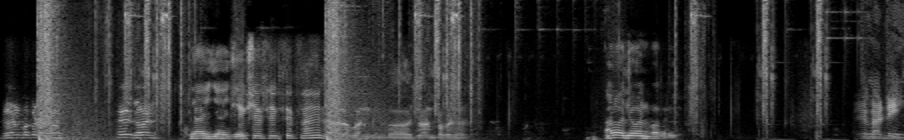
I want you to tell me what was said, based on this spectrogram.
ડ્રોન પકડો ડ્રોન એ ડ્રોન જાય જાય જાય. શિક્ષક શિક્ષક નહીં ને? ગન જોન પકડ્યો. હાલો જોન પકડી. એ ગાડી.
